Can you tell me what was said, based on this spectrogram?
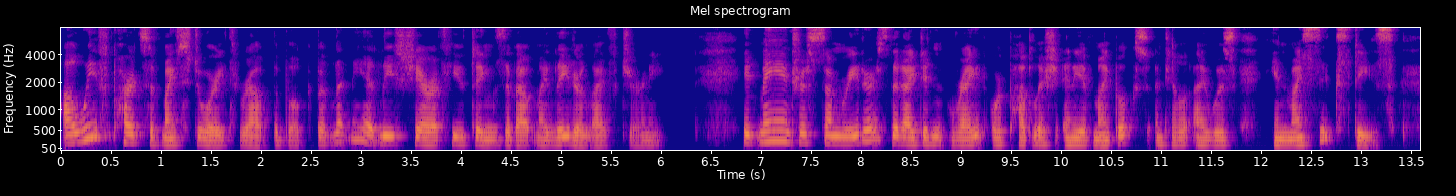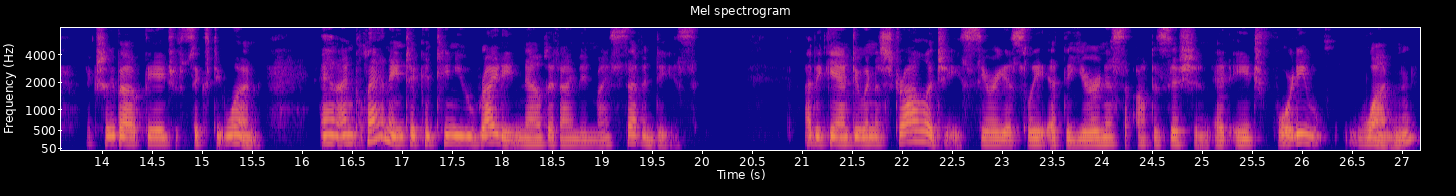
I'll weave parts of my story throughout the book, but let me at least share a few things about my later life journey. It may interest some readers that I didn't write or publish any of my books until I was in my 60s, actually about the age of 61, and I'm planning to continue writing now that I'm in my 70s. I began doing astrology seriously at the Uranus opposition at age 41,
